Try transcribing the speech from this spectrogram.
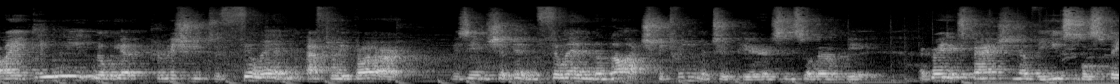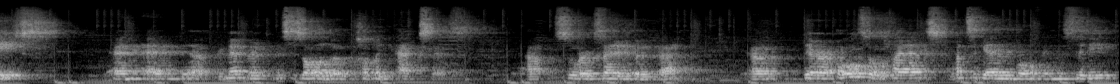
Ideally, we'll get permission to fill in, after we brought our museum ship in, fill in the notch between the two piers, and so there'll be a, great expansion of the usable space. And, and uh, remember, this is all about public access. Uh, so we're excited about that. Uh, there are also plans, once again involving the city,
